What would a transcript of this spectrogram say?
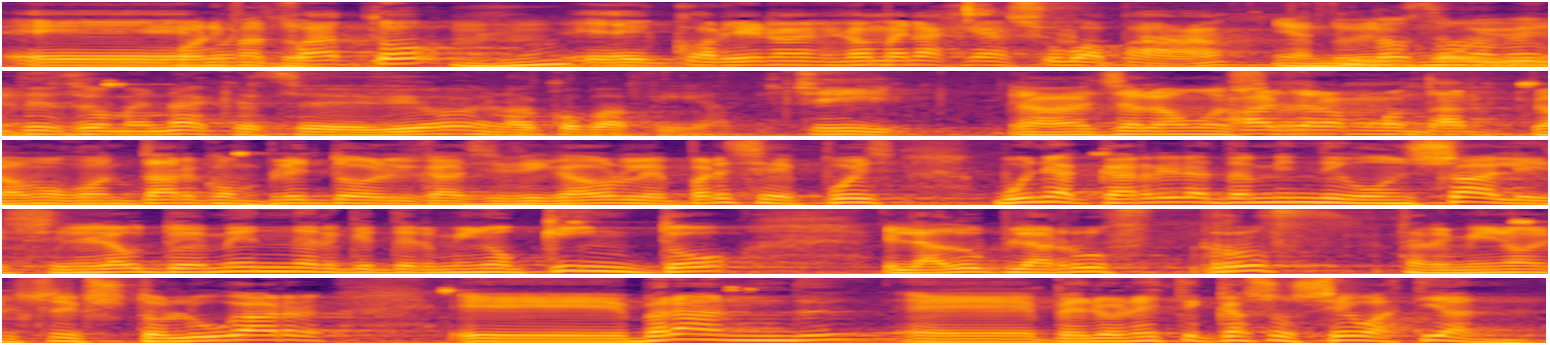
eh, Bonifato. Bonifato, eh, corrieron en homenaje a su papá. ¿eh? No solamente ese homenaje se dio en la Copa FIA. Sí. A ver, ya lo vamos, Ahora ya lo vamos a contar. Lo vamos a contar completo el clasificador, ¿le parece? Después, buena carrera también de González en el auto de Mender, que terminó quinto. En la dupla Ruf, Ruf terminó en sexto lugar. Eh, Brand, eh, pero en este caso Sebastián.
